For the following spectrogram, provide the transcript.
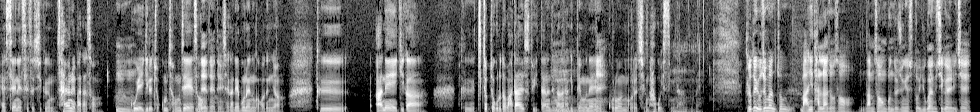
SNS에서 지금 사연을 받아서 음. 그 얘기를 조금 정제해서 네네네. 제가 내보내는 거거든요. 그 아내 얘기가 그 직접적으로 더 와닿을 수도 있다는 생각을 음. 하기 때문에 네. 그런 거를 지금 하고 있습니다. 음. 네. 그래도 요즘은 좀 많이 달라져서 남성분들 중에서도 육아휴직을 이제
